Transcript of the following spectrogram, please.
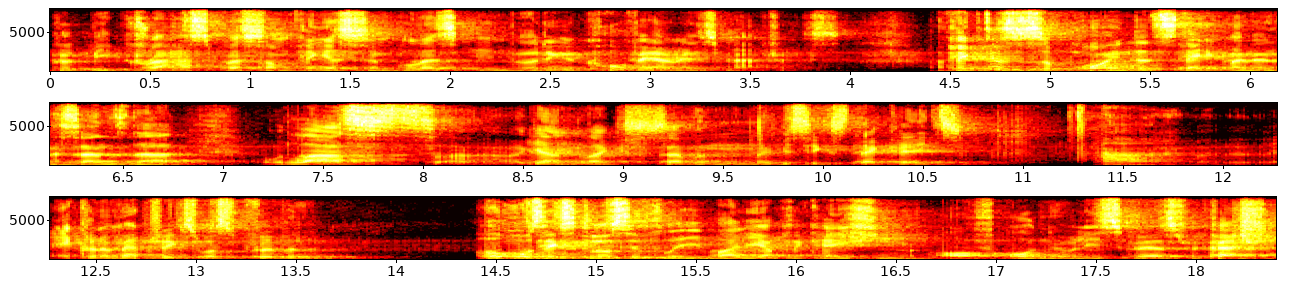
could be grasped by something as simple as inverting a covariance matrix. I think this is a pointed statement in the sense that it would last, uh, again, like seven, maybe six decades. Uh, econometrics was driven almost exclusively by the application of ordinary squares regression,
